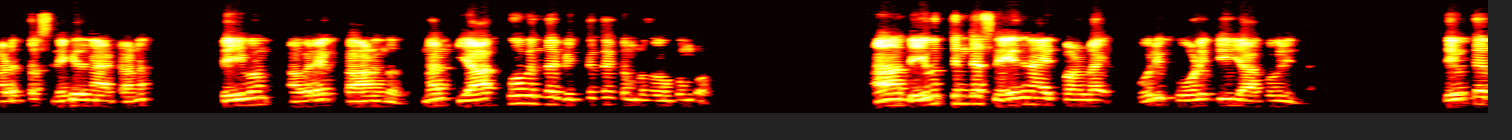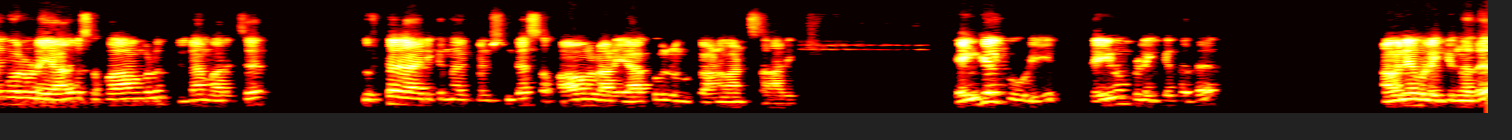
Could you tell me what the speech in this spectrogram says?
അടുത്ത സ്നേഹിതനായിട്ടാണ് ദൈവം അവരെ കാണുന്നത്. എന്നാൽ യാക്കോബ് എന്ന വ്യക്തിത്വത്തെ നമ്മൾ നോക്കുമ്പോൾ ആ ദൈവത്തിന്റെ സ്നേഹിതനായിട്ടുള്ള ഒരു ക്വാളിറ്റി യാക്കോവിനില്ല ദൈവത്തെ പോലുള്ള യാതൊരു സ്വഭാവങ്ങളും എല്ലാം മറിച്ച് ദുഷ്ടരായിരിക്കുന്ന ഒരു മനുഷ്യന്റെ സ്വഭാവങ്ങളാണ് യാക്കോവിൽ നമുക്ക് കാണുവാൻ സാധിക്കും. എങ്കിൽ കൂടി ദൈവം വിളിക്കുന്നത് അവനെ വിളിക്കുന്നത്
